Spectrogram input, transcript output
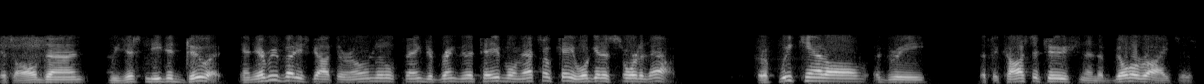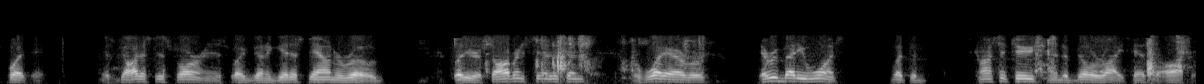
It's all done we just need to do it. And everybody's got their own little thing to bring to the table, and that's okay. We'll get it sorted out. But if we can't all agree that the Constitution and the Bill of Rights is what has got us this far and is what's going to get us down the road, whether you're a sovereign citizen or whatever, everybody wants what the Constitution and the Bill of Rights has to offer.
